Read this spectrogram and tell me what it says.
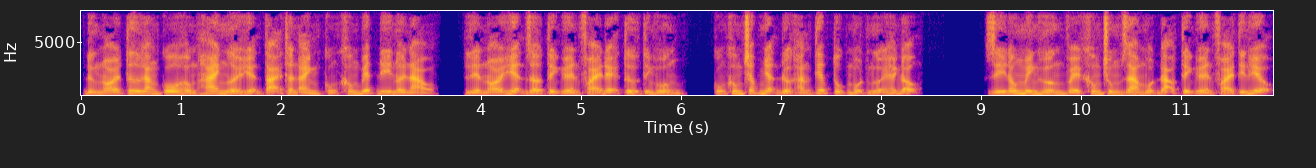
Đừng nói tư lăng cô hồng hai người hiện tại thân ảnh cũng không biết đi nơi nào, liền nói hiện giờ tịnh nguyên phái đệ tử tình huống, cũng không chấp nhận được hắn tiếp tục một người hành động. Dì Đông Minh hướng về không trung ra một đạo tịnh nguyên phái tín hiệu,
